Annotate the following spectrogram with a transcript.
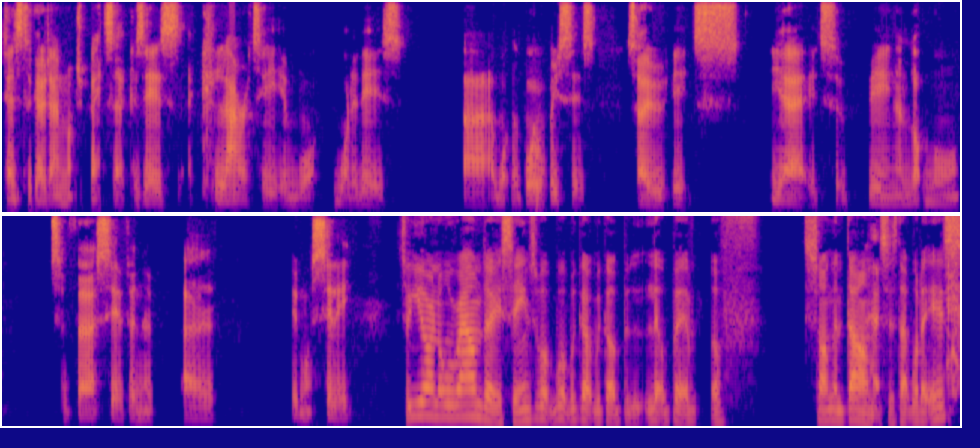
tends to go down much better because there's a clarity in what what it is uh, and what the voice is. So it's yeah, it's being a lot more subversive and a, a bit more silly. So you're an all rounder, it seems. What what we got? We got a little bit of, of song and dance. Is that what it is?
